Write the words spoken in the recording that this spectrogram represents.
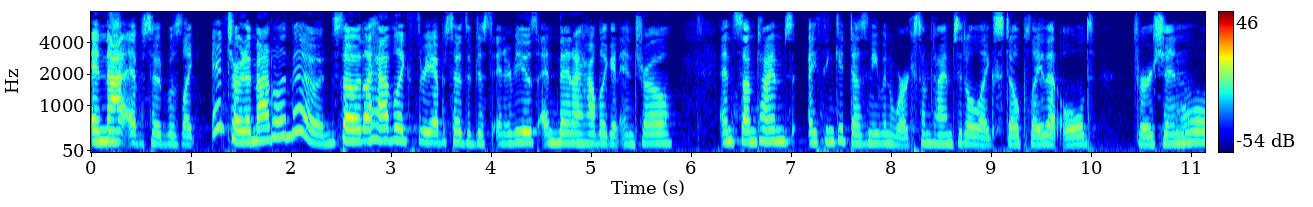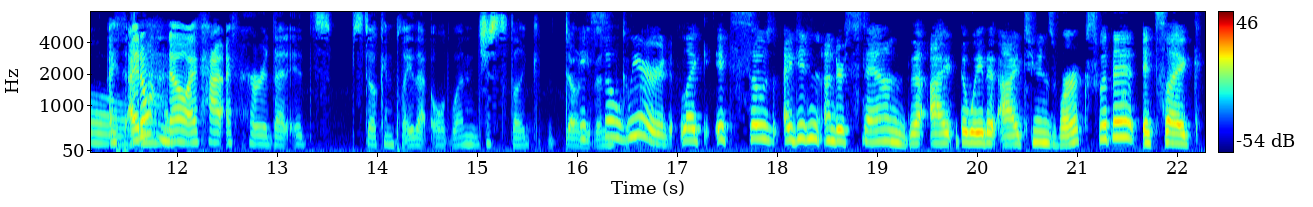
and that episode was like intro to Madeline Moon. So I have like three episodes of just interviews, and then I have like an intro. And sometimes I think it doesn't even work. Sometimes it'll like still play that old version. I, oh, I don't yeah. know. I've had I've heard that it's still can play that old one. Just like don't It's even. so go weird. Like it's so I didn't understand the i the way that iTunes works with it. It's like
